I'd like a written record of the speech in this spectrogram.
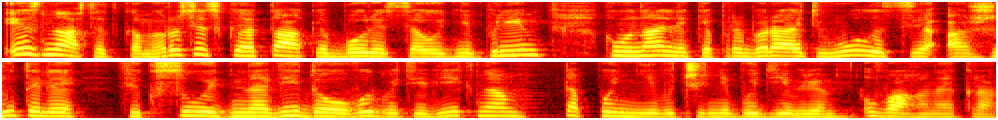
Із наслідками російської атаки борються у Дніпрі. Комунальники прибирають вулиці, а жителі фіксують на відео вибиті вікна та понівечені будівлі. Увага на екран.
